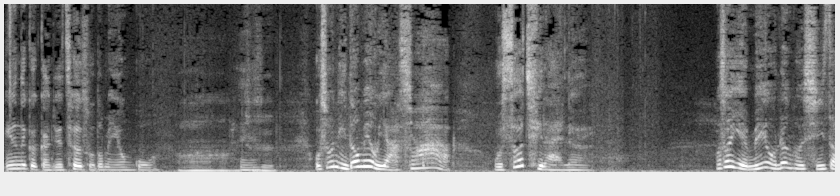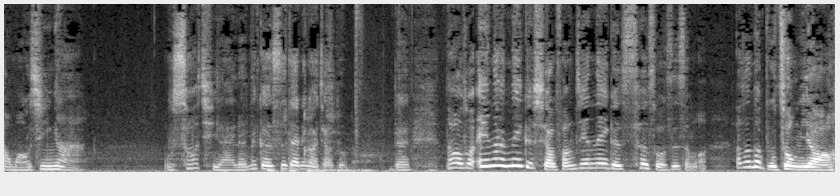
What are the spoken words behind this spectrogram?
因为那个感觉厕所都没用过啊，就是我说你都没有牙刷，我收起来了。我说也没有任何洗澡毛巾啊，我收起来了。那个是在那个角度，对。然后我说，哎，那那个小房间那个厕所是什么？他说那不重要，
